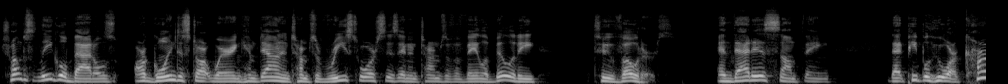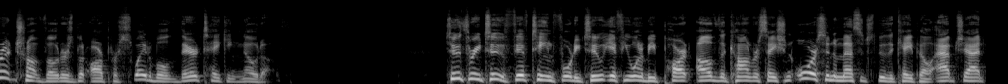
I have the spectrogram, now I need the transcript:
Trump's legal battles are going to start wearing him down in terms of resources and in terms of availability to voters. And that is something that people who are current Trump voters but are persuadable, they're taking note of. 232 1542 if you want to be part of the conversation or send a message through the KPEL app chat.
